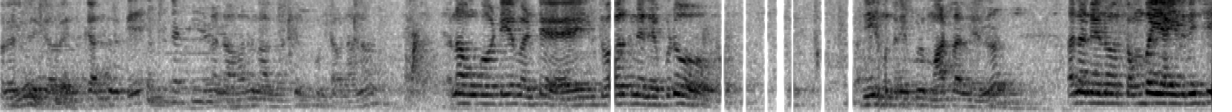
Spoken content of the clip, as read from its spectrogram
ప్రెస్ మీట్ అందరికీ నా వందనాలు తెలుపుకుంటా ఉన్నాను అన్న ఇంకోటి ఏమంటే ఇంతవరకు నేను ఎప్పుడు దీని ముందు ఎప్పుడు మాట్లాడలేదు. అన్న నేను తొంభై ఐదు నుంచి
